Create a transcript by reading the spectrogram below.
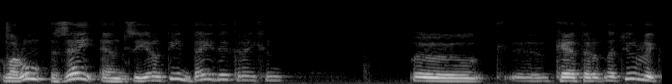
waarom zij en Zeranpien beide kregen uh, ketter. Natuurlijk,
